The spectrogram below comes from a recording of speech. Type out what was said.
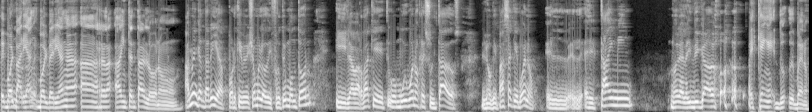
¿Y ¿Volverían, ¿volverían a, a rela- a intentarlo o no? A mí me encantaría, porque yo me lo disfruté un montón y la verdad que tuvo muy buenos resultados. Lo que pasa que, bueno, el, el- el timing no era el indicado. Es que, en- e, bueno,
